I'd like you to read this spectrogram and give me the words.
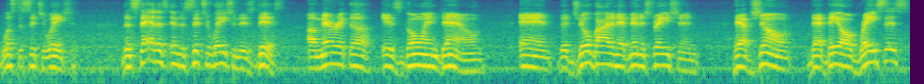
What's the situation? The status and the situation is this. America is going down and the Joe Biden administration have shown that they are racist,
